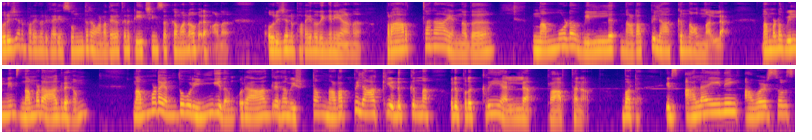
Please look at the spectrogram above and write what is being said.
ഒരിജൻ പറയുന്ന ഒരു കാര്യം സുന്ദരമാണ്. അദ്ദേഹത്തിന്റെ ടീച്ചിങ്സ് ഒക്കെ മനോഹരമാണ്. ഒരിജൻ പറയുന്നത് ഇങ്ങനെയാണ്. പ്രാർത്ഥന എന്നത് നമ്മുടെ വില്ല് നടപ്പിലാക്കുന്ന ഒന്നല്ല. നമ്മുടെ വിൽ മീൻസ് നമ്മുടെ ആഗ്രഹം നമ്മുടെ എന്തോ ഒരു ഇംഗിതം ഒരു ആഗ്രഹം ഇഷ്ടം നടപ്പിലാക്കിയെടുക്കുന്ന ഒരു പ്രക്രിയ അല്ല പ്രാർത്ഥന but it's aligning ourselves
